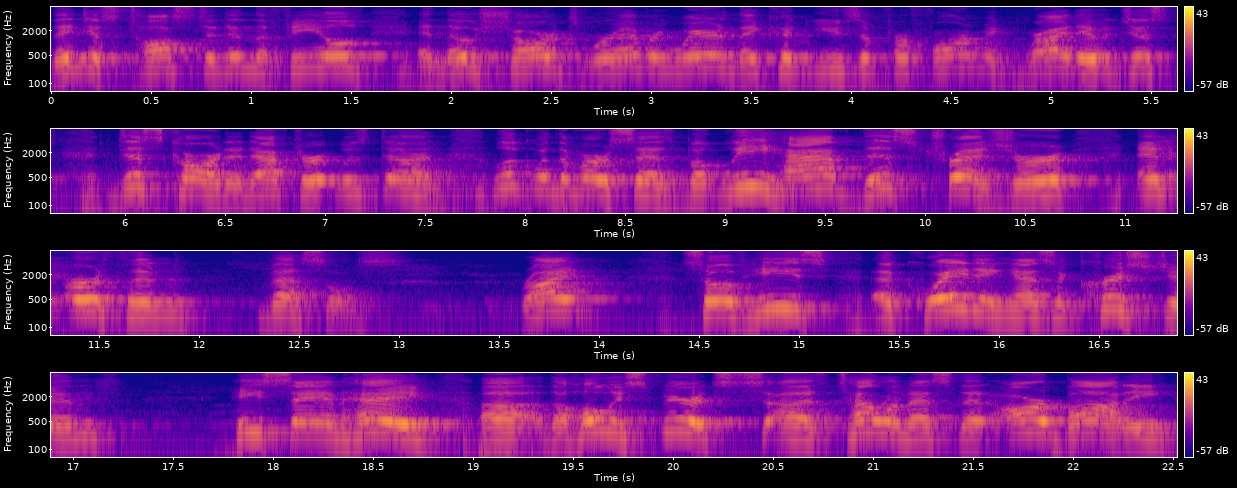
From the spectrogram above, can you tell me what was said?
they just tossed it in the field and those shards were everywhere and they couldn't use it for farming, right? It was just discarded after it was done. Look what the verse says But we have this treasure in earthen vessels, right? So if he's equating as a Christian, he's saying, hey, uh, the Holy Spirit's uh, telling us that our body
